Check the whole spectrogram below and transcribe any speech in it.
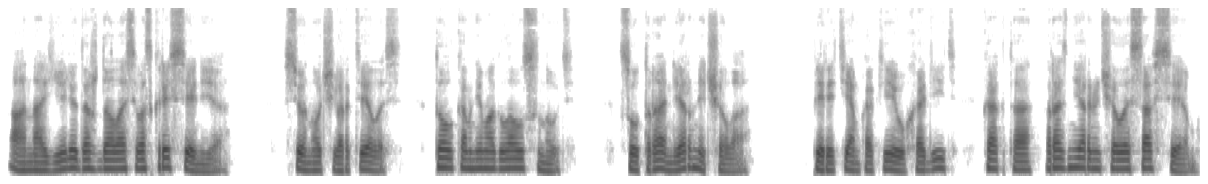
Она еле дождалась воскресенья. Всю ночь вертелась, толком не могла уснуть. С утра нервничала. Перед тем, как ей уходить, как-то разнервничалась совсем.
